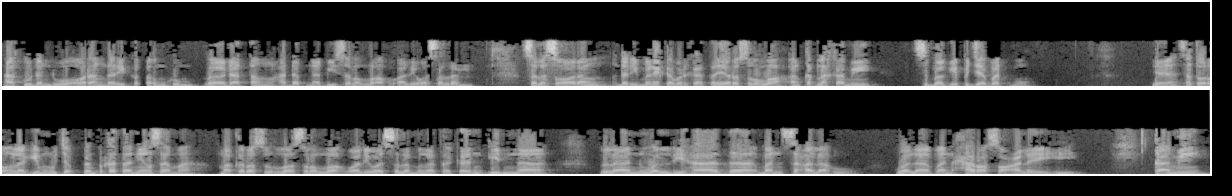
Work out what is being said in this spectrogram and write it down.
aku dan dua orang dari kaumku uh, datang menghadap Nabi Shallallahu Alaihi Wasallam. Salah seorang dari mereka berkata, ya Rasulullah, angkatlah kami sebagai pejabatmu. Ya, satu orang lagi mengucapkan perkataan yang sama. Maka Rasulullah Shallallahu Alaihi Wasallam mengatakan, Inna la nuwalli hadha man sa'alahu wala man harasa alaihi. Kami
